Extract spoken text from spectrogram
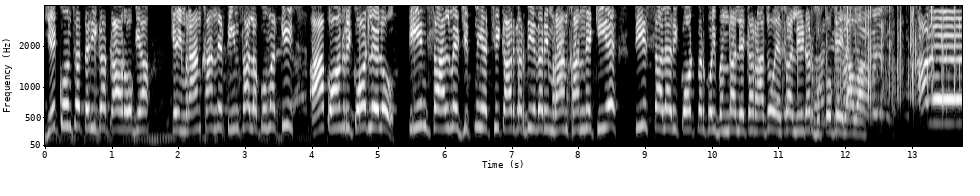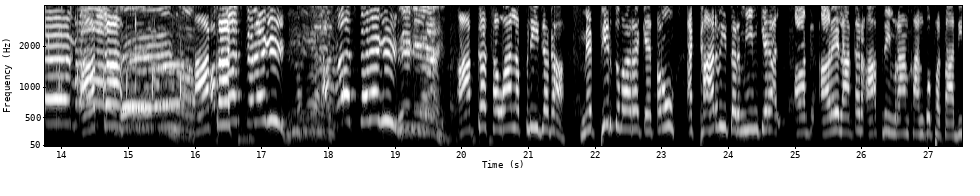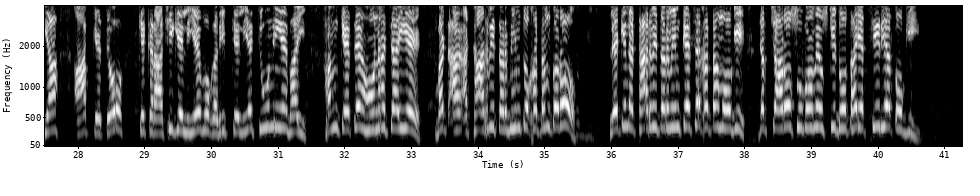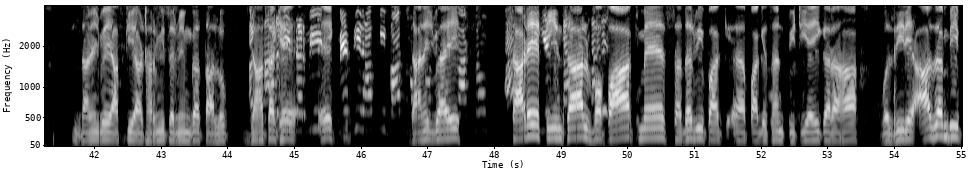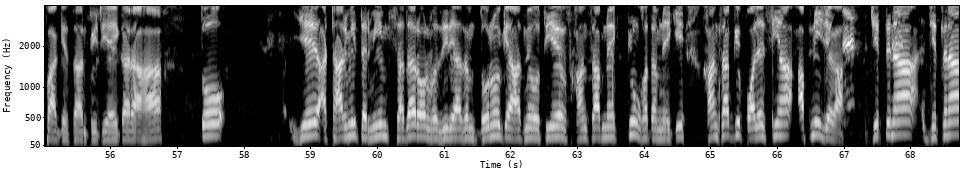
ये कौन सा तरीका कार हो गया कि इमरान खान ने तीन साल हुकूमत की? आप ऑन रिकॉर्ड ले लो। तीन साल में जितनी अच्छी कारकर्दी अगर इमरान खान ने की है, तीस साल रिकॉर्ड पर कोई बंदा लेकर आ जाओ, ऐसा लीडर भुट्टो के अलावा। आपका आपका करेगी। करेगी। आपका सवाल अपनी जगह। मैं फिर दोबारा कहता हूँ अठारहवीं तरमीम के आड़े लाकर आपने इमरान खान को फंसा दिया। आप कहते हो कि कराची के लिए वो गरीब के लिए क्यों नहीं है भाई? हम कहते हैं होना चाहिए बट अठारहवीं तरमीम तो ख़त्म करो। लेकिन अठारहवीं तरमीम कैसे ख़त्म होगी? जब चारों सूबों में उसकी दो थाई अक्सरियत होगी। दानिश भाई आपकी अठारहवीं तरमीम का ताल्लुक जहाँ तक है एक दानिश भाई साढ़े तीन साल वफाक में सदर भी पाक, पाकिस्तान पीटीआई का रहा वज़ीर आज़म भी पाकिस्तान पीटीआई का रहा। तो ये अठारहवीं तरमीम सदर और वज़ी अजम दोनों के हाथ में होती है। खान साहब ने क्यों ख़त्म नहीं की? खान साहब की पॉलिसियाँ अपनी जगह जितना जितना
